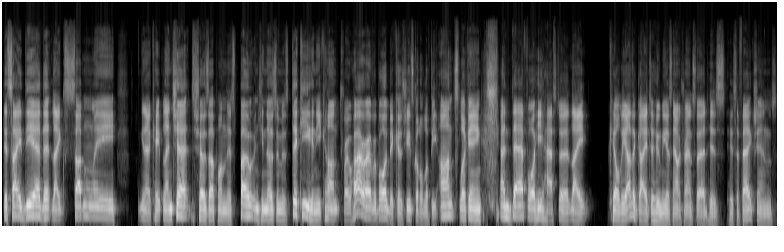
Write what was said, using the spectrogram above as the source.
This idea that like suddenly, you know, Cate Blanchett shows up on this boat and she knows him as Dickie, and he can't throw her overboard because she's got all of the aunts looking, and therefore he has to like kill the other guy to whom he has now transferred his his affections.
